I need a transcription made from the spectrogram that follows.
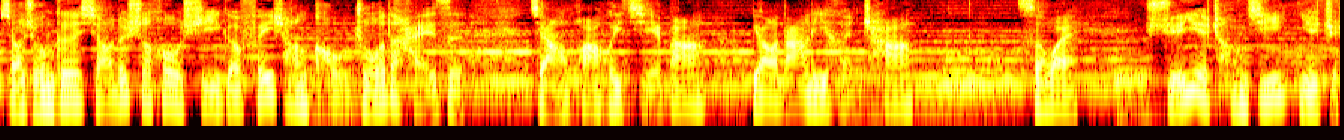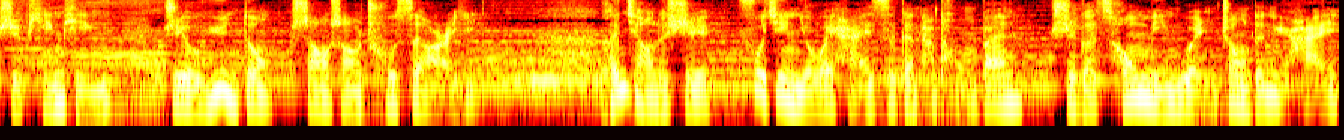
小熊哥小的时候是一个非常口拙的孩子，讲话会结巴，表达力很差。此外，学业成绩也只是平平，只有运动稍稍出色而已。很巧的是，附近有位孩子跟他同班，是个聪明稳重的女孩，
